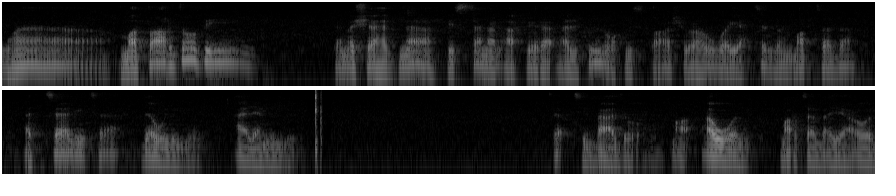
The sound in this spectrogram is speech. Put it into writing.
ومطار دوبي كما شاهدناه في السنة الأخيرة 2015 وهو يحتل المرتبة الثالثة دوليا عالميا. تأتي بعده أول مرتبة يعود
